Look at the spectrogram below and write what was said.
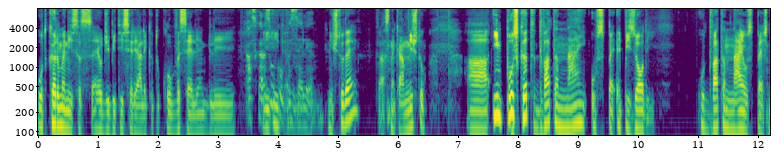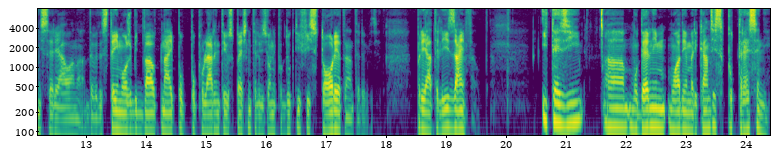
откърмени с LGBT сериали, като Клуб Веселие, Гли, Аз харесвам И- Куп Веселие. нищо де, аз не казвам нищо. А, им пускат двата най-успе... епизоди от двата най-успешни сериала на 90-те и може би два от най-популярните и успешни телевизионни продукти в историята на телевизията. Приятели и Зайнфелд. И тези а, модерни млади американци са потресени.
